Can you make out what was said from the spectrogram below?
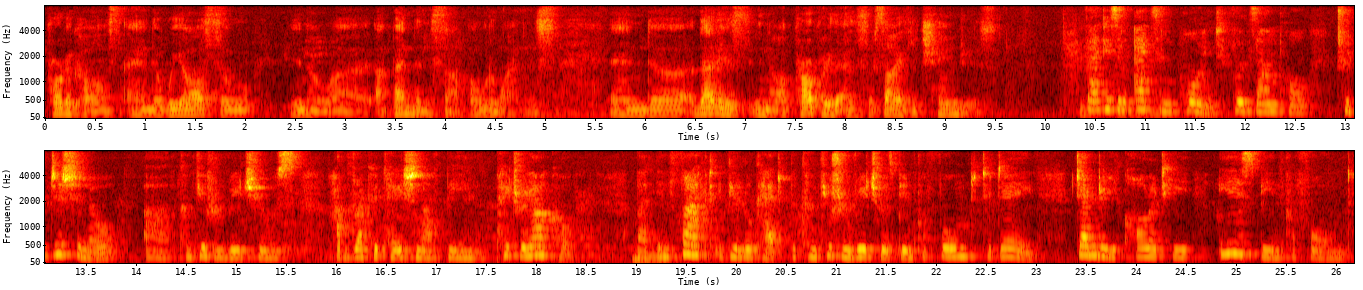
protocols, and we also, you know, uh, abandon some old ones. And uh, that is, you know, appropriate as society changes. That is an excellent point. For example, traditional uh, Confucian rituals have the reputation of being patriarchal but in fact, if you look at the Confucian rituals being performed today, gender equality is being performed.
